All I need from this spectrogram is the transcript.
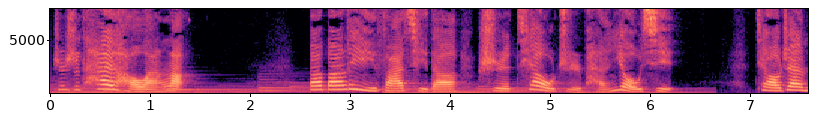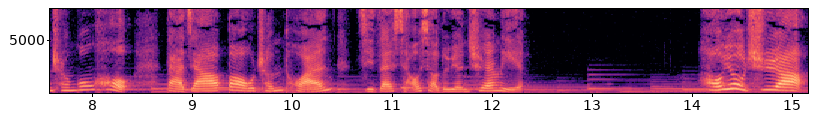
真是太好玩了。巴巴利发起的是跳纸盘游戏，挑战成功后，大家抱成团，挤在小小的圆圈里。好有趣啊！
